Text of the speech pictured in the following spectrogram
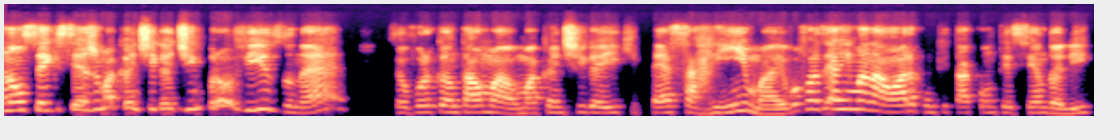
não ser que seja uma cantiga de improviso, né? Se eu for cantar uma, uma cantiga aí que peça rima, eu vou fazer a rima na hora com o que está acontecendo ali.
